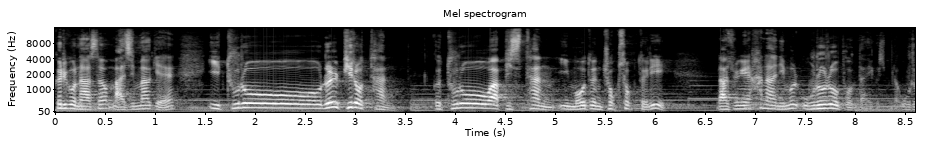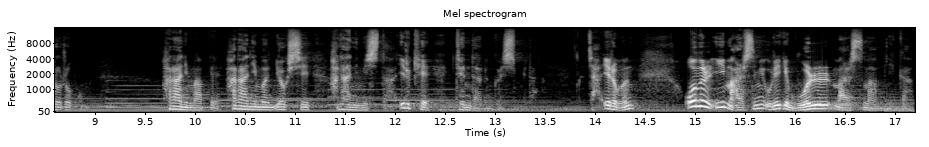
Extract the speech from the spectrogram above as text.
그리고 나서 마지막에 이 두로를 비롯한 그 두로와 비슷한 이 모든 족속들이 나중에 하나님을 우러러 본다 이것입니다. 우러러 보 하나님 앞에 하나님은 역시 하나님이시다 이렇게 된다는 것입니다. 자, 여러분 오늘 이 말씀이 우리에게 뭘 말씀합니까?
